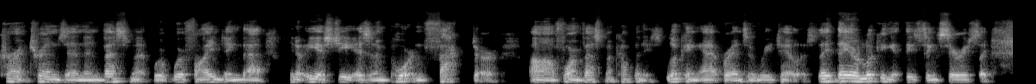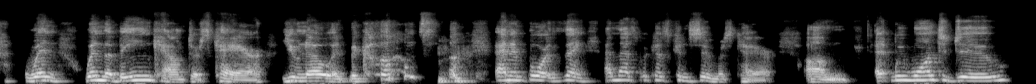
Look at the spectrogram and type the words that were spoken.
current trends in investment, we're, we're, finding that you know ESG is an important factor uh, for investment companies looking at brands and retailers. They, they are looking at these things seriously. When when the bean counters care, you know it becomes an important thing, and that's because consumers care. Um, we want to do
